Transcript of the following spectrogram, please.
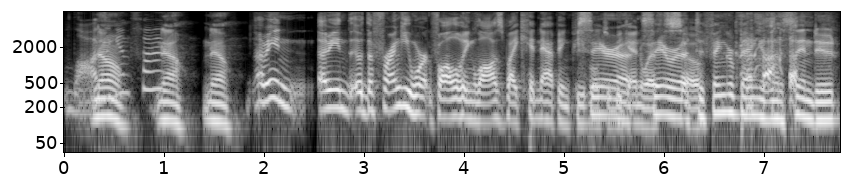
laws No, against that? no, no. I mean, I mean, the, the Ferengi weren't following laws by kidnapping people Sarah, to begin with. Sarah, so. to finger bang is not a sin, dude.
